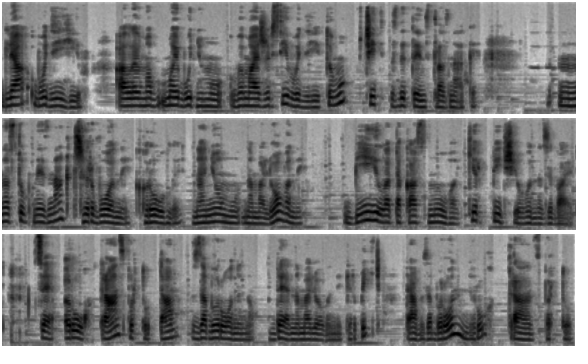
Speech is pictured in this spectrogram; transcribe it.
для водіїв. Але в майбутньому ви майже всі водії, тому вчіть з дитинства знаки. Наступний знак червоний, круглий, на ньому намальований біла така смуга, кірпіч його називають. Це рух транспорту, там заборонено. Де намальований кирпич, там заборонений рух транспорту.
